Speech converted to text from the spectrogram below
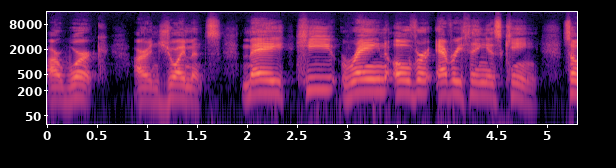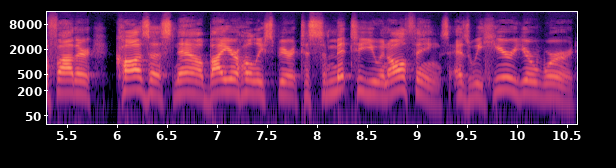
our work our enjoyments. May He reign over everything as King. So, Father, cause us now by your Holy Spirit to submit to you in all things as we hear your word.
